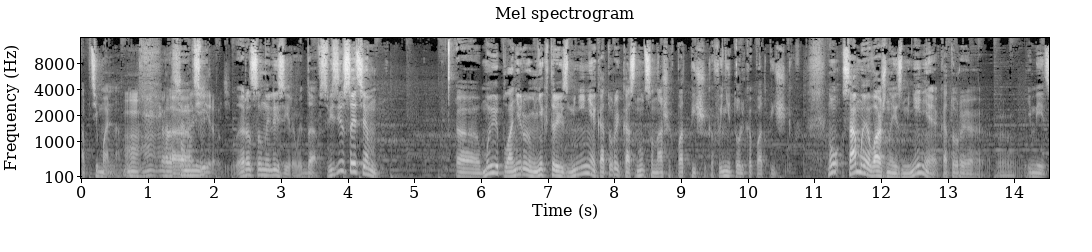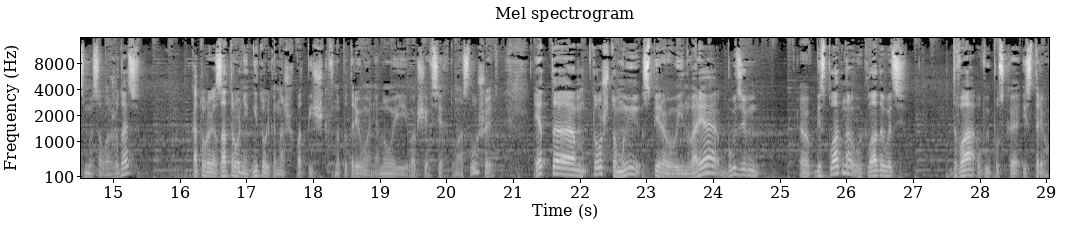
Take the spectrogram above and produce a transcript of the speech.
оптимально. Угу, рационализировать. А, рационализировать, да. В связи с этим э, мы планируем некоторые изменения, которые коснутся наших подписчиков, и не только подписчиков. Ну, самое важное изменение, которое э, имеет смысл ожидать, которая затронет не только наших подписчиков на Патреоне, но и вообще всех, кто нас слушает, это то, что мы с 1 января будем э, бесплатно выкладывать два выпуска из трех.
